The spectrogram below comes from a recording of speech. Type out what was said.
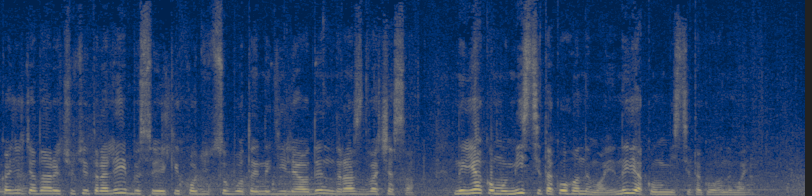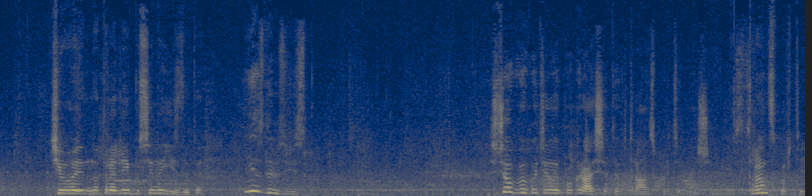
покажіть Адаричу ті тролейбуси, які ходять субота і неділя один раз в два часа. Ні в якому місті такого немає. Ні в якому місті такого немає. Чи ви на тролейбусі не їздите? Їздимо, звісно. Що б ви хотіли покращити в транспорті в нашому В транспорті,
